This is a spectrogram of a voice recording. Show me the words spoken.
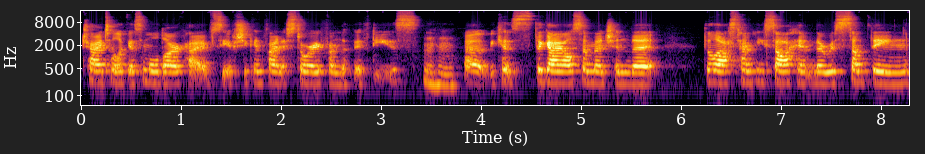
try to look at some old archives, see if she can find a story from the 50s. Mm-hmm. uh, because the guy also mentioned that the last time he saw him, there was something,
